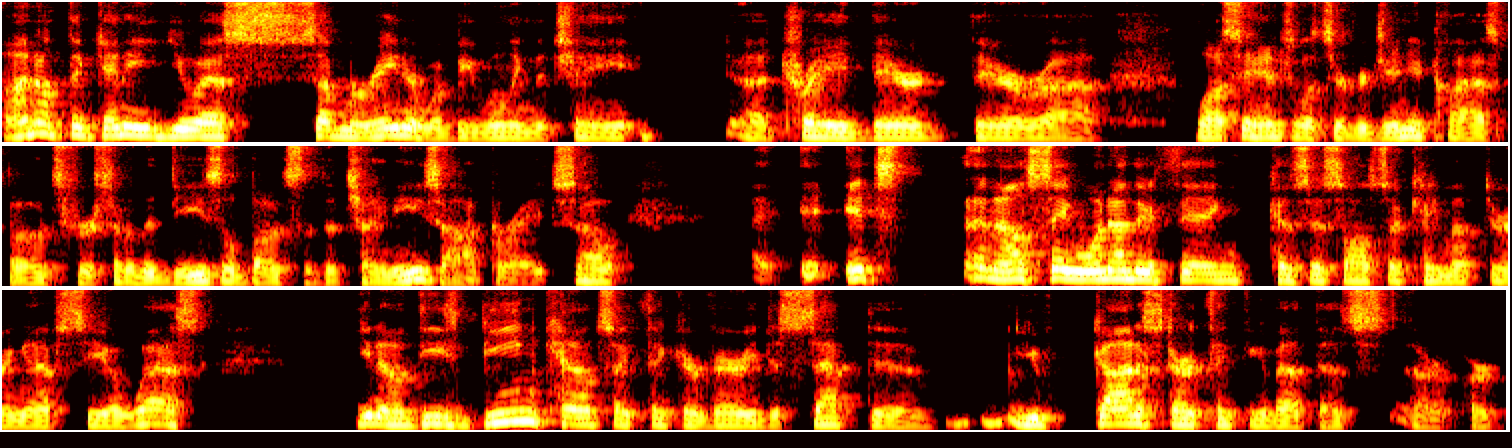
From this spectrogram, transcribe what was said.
I don't think any U.S. submariner would be willing to cha- uh, trade their their uh, Los Angeles or Virginia class boats for some of the diesel boats that the Chinese operate. So it, it's, and I'll say one other thing, because this also came up during AFCEA West. You know, these bean counts, I think, are very deceptive. You've got to start thinking about this or, or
